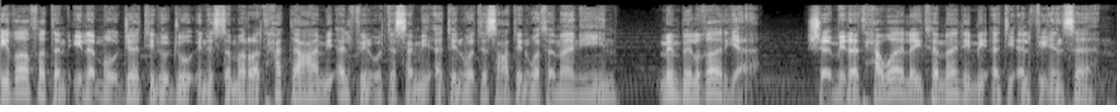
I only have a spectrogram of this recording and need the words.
إضافة إلى موجات لجوء استمرت حتى عام 1989 من بلغاريا شملت حوالي 800 ألف إنسان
